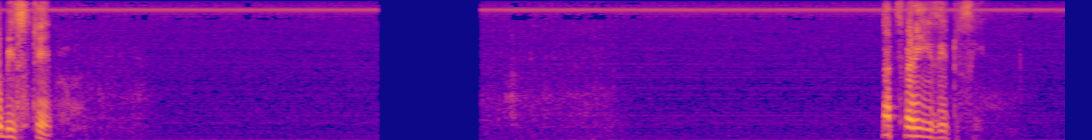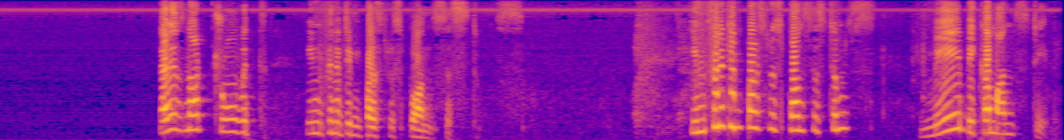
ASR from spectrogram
to be stable. That is very easy to see. That is not true with infinite impulse response systems. Infinite impulse response systems may become unstable.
